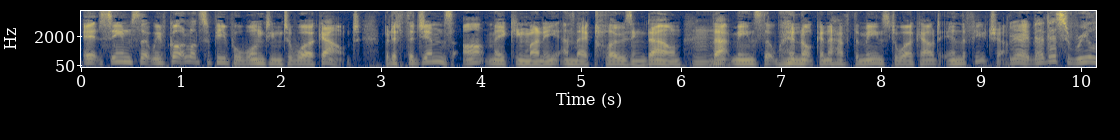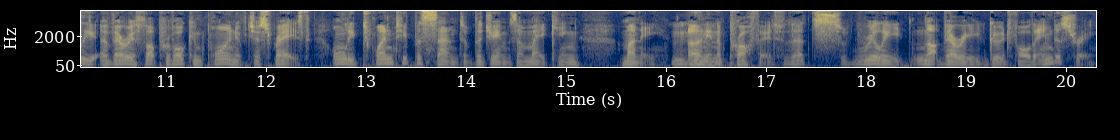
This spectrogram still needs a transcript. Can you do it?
it seems that we've got lots of people wanting to work out, but if the gyms aren't making money and they're closing down, mm. that means that we're not going to have the means to work out in the future. Yeah, that, that's really a very thought provoking point you've just raised. Only 20% of the gyms are making money, mm -hmm. earning a profit. That's really not very good for the industry.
